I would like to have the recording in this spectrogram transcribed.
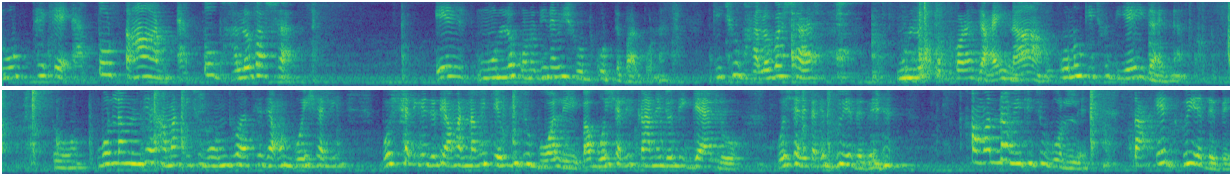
দূর থেকে এত টান, এত ভালোবাসা, এর মূল্য কোনোদিন আমি শোধ করতে পারব না। কিছু ভালোবাসার মূল্য করা যায় না, কোনো কিছু দিয়েই যায় না। তো বললাম যে আমার কিছু বন্ধু আছে, যেমন বৈশালী। বৈশালীকে যদি আমার নামে কেউ কিছু বলে বা বৈশালীর কানে যদি গেল, বৈশালী তাকে ধুয়ে দেবে। আমার নামে কিছু বললে, তাকে ধুয়ে দেবে।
